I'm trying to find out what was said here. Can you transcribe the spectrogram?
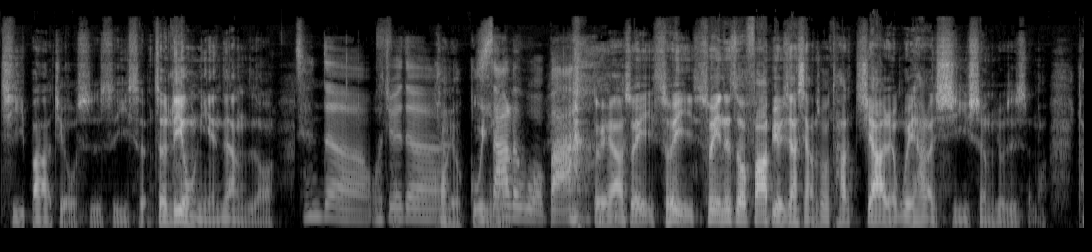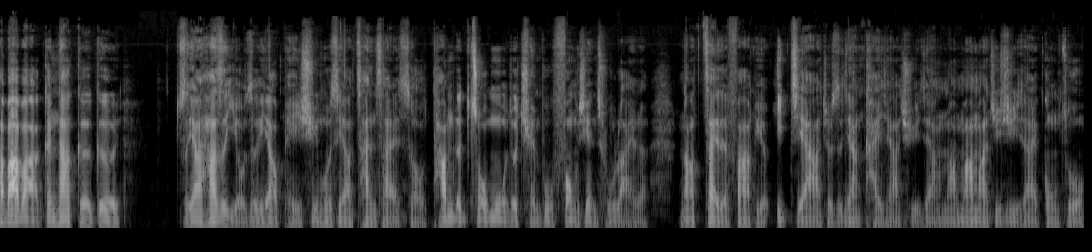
七八九十十一十这六年这样子哦。真的，我觉得杀了我吧。对啊，所以所以所以那时候 Fabio 这样想说，他家人为他的牺牲就是什么？他爸爸跟他哥哥。只要他是有这个要培训或是要参赛的时候，他们的周末就全部奉献出来了，然后载着 Fabio 一家就是这样开下去，这样，然后妈妈继续在工作，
